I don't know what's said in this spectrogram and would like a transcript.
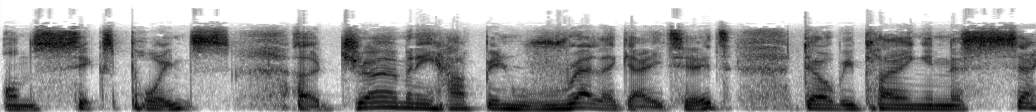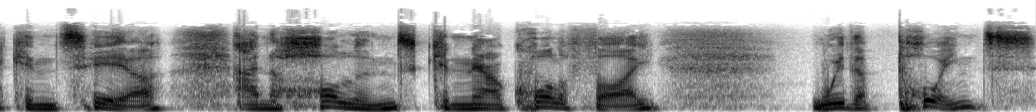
on six points. Uh, Germany have been relegated. They'll be playing in the second tier, and Holland can now qualify with a point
